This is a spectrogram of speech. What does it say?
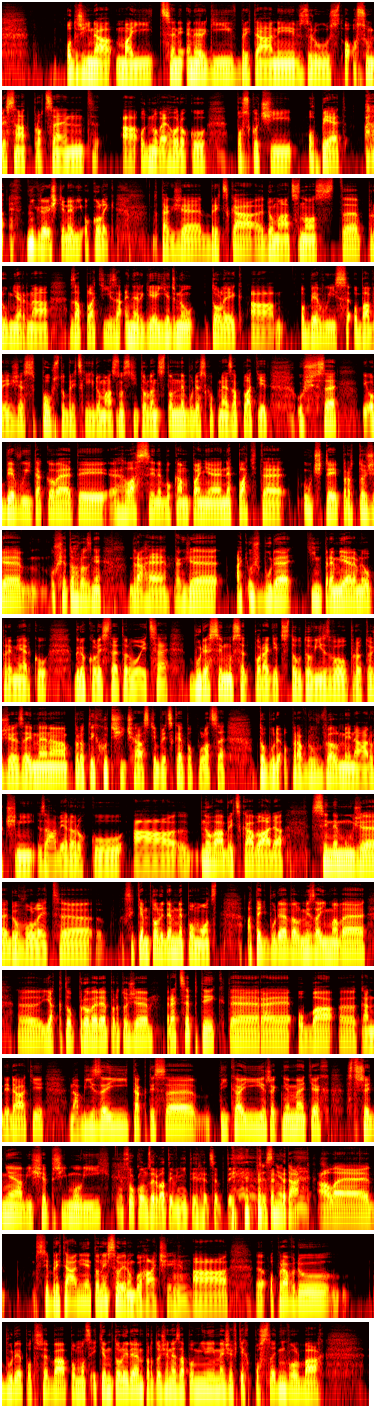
od října mají ceny energií v Británii vzrůst o 80% a od nového roku poskočí opět a nikdo ještě neví o kolik. Takže britská domácnost průměrná zaplatí za energie jednou tolik a objevují se obavy, že spoustu britských domácností tohle to nebude schopné zaplatit. Už se i objevují takové ty hlasy nebo kampaně neplaťte účty, protože už je to hrozně drahé, takže ať už bude tím premiérem nebo premiérkou kdokoliv z této dvojice, bude si muset poradit s touto výzvou, protože zejména pro ty chudší části britské populace to bude opravdu velmi náročný závěr roku a nová britská vláda si nemůže dovolit eh, si těmto lidem nepomoct. A teď bude velmi zajímavé, eh, jak to provede, protože recepty, které oba eh, kandidáti nabízejí, tak ty se týkají, řekněme, těch středně a výše příjmových. Jsou konzervativní ty recepty. Přesně tak, ale prostě Británie to nejsou jenom boháči. Hmm. A eh, opravdu bude potřeba pomoct i těmto lidem, protože nezapomínejme, že v těch posledních volbách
